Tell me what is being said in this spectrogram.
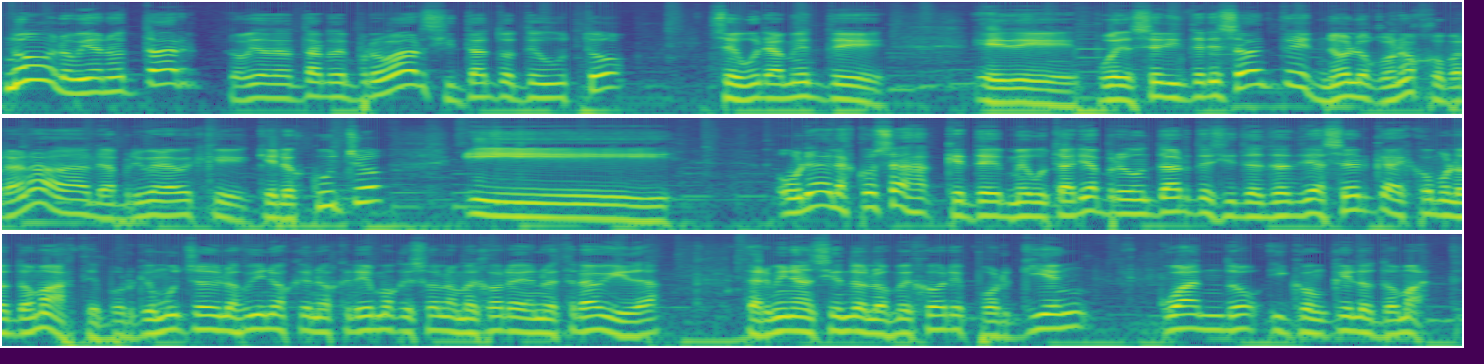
No, lo voy a anotar, lo voy a tratar de probar. Si tanto te gustó, seguramente eh, puede ser interesante. No lo conozco para nada, la primera vez que, que lo escucho. Y una de las cosas que te- me gustaría preguntarte si te tendría cerca es cómo lo tomaste, porque muchos de los vinos que nos creemos que son los mejores de nuestra vida terminan siendo los mejores por quién, cuándo y con qué lo tomaste.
